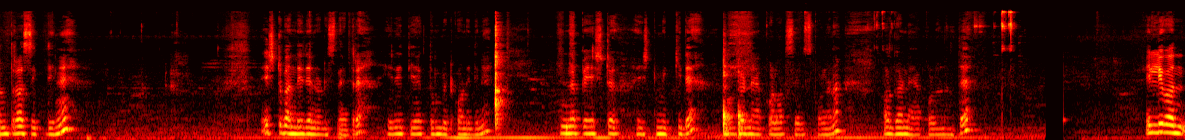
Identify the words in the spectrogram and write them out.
ನಂತರ ಸಿಗ್ತೀನಿ. ಎಷ್ಟು ಬಂದಿದೆ ನೋಡಿ ಸ್ನೇಹಿತರೆ, ಈ ರೀತಿಯಾಗಿ ತುಂಬಿಟ್ಕೊಂಡಿದ್ದೀನಿ. ಇನ್ನು ಪೇಸ್ಟ್ ಎಷ್ಟು ಮಿಕ್ಕಿದೆ, ಒಗ್ಗರಣೆ ಹಾಕ್ಕೊಳ್ಳೋಕೆ ಸೇರಿಸ್ಕೊಳ್ಳೋಣ. ಒಗ್ಗರಣೆ ಹಾಕ್ಕೊಳ್ಳೋಣಂತೆ ಇಲ್ಲಿ ಒಂದು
